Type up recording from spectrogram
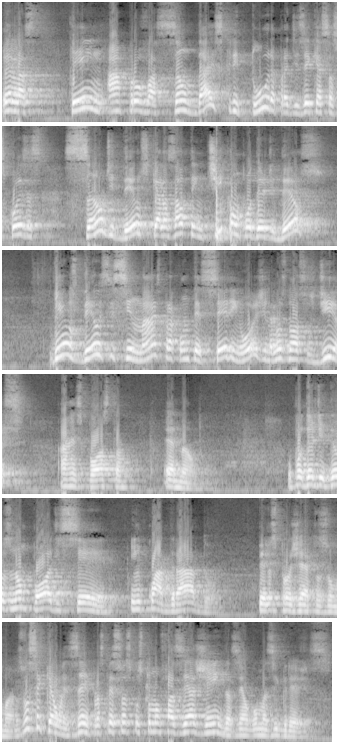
elas têm a aprovação da Escritura para dizer que essas coisas são de Deus, que elas autenticam o poder de Deus? Deus deu esses sinais para acontecerem hoje, nos nossos dias? A resposta é não. O poder de Deus não pode ser enquadrado pelos projetos humanos. Você quer um exemplo? As pessoas costumam fazer agendas em algumas igrejas.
